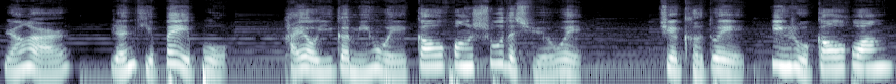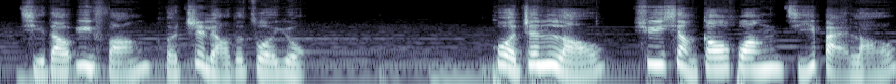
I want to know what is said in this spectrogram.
然而，人体背部还有一个名为膏肓腧的穴位，却可对病入膏肓起到预防和治疗的作用。或针劳，须向膏肓及百劳，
